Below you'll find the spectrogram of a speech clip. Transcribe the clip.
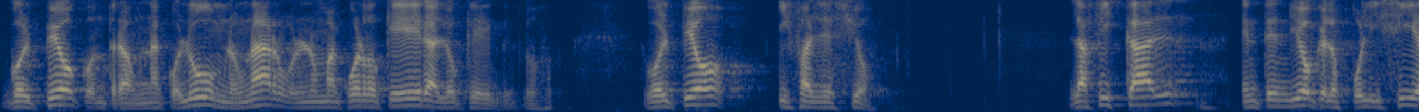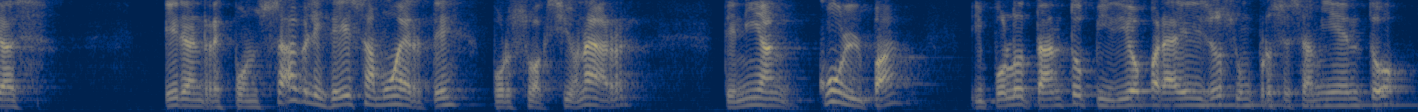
golpeó contra una columna, un árbol, no me acuerdo qué era lo que golpeó y falleció. La fiscal entendió que los policías eran responsables de esa muerte por su accionar, tenían culpa y por lo tanto pidió para ellos un procesamiento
